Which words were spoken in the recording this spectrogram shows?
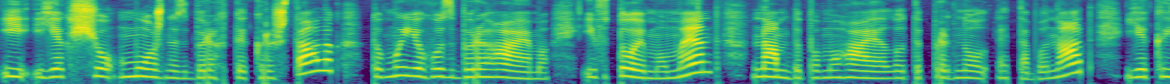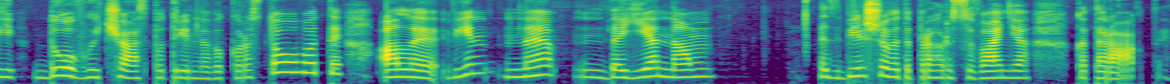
і якщо можна зберегти кришталик, то ми його зберігаємо. І в той момент нам допомагає лотопреднол етабонат, який довгий час потрібно використовувати, але він не дає нам. Збільшувати прогресування катаракти.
